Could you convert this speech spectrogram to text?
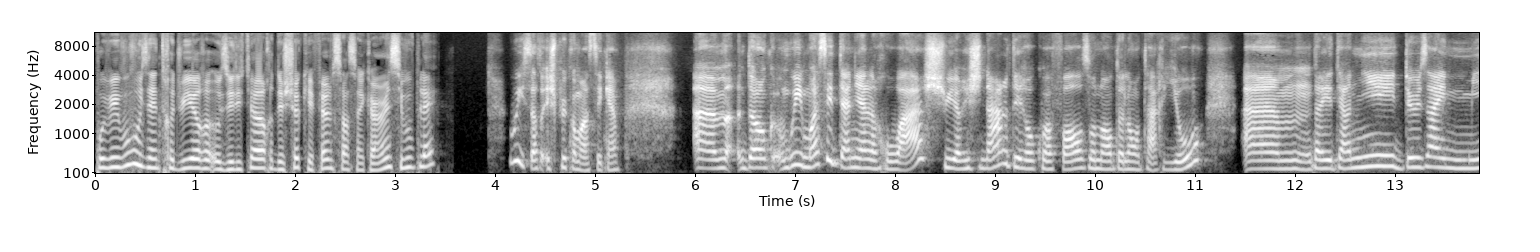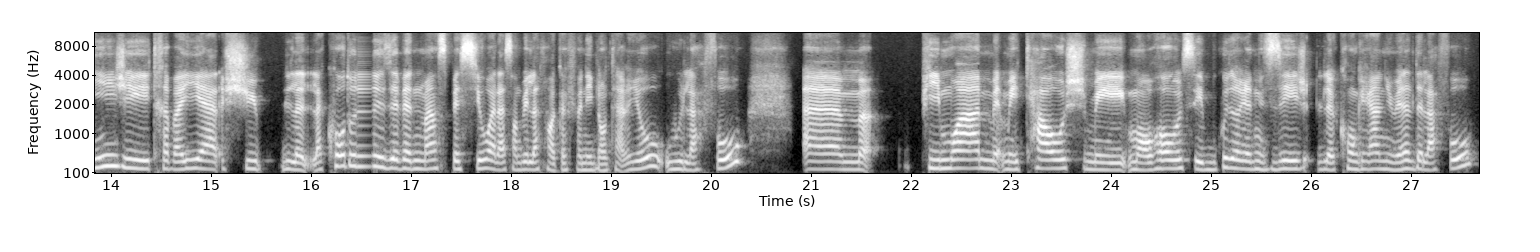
pouvez-vous vous introduire aux éditeurs de Choc FM 151, s'il vous plaît? Oui, je peux commencer quand. Um, donc, oui, moi, c'est Danielle Roy. Je suis originaire d'Iroquois Falls, au nord de l'Ontario. Um, dans les derniers deux ans et demi, j'ai travaillé à, je suis la, la des événements spéciaux à l'Assemblée de la francophonie de l'Ontario, ou l'AFO. Um, puis moi, mes, tâches, mes, mon rôle, c'est beaucoup d'organiser le congrès annuel de la FO,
